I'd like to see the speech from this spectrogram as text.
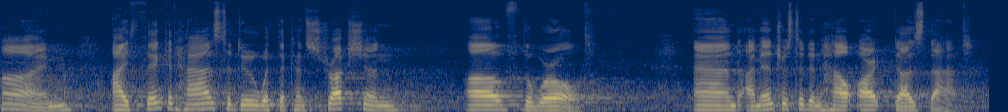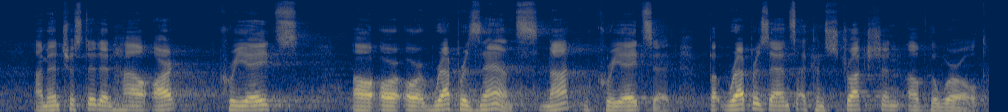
time. I think it has to do with the construction of the world. And I'm interested in how art does that. I'm interested in how art creates uh, or, or represents, not creates it, but represents a construction of the world.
